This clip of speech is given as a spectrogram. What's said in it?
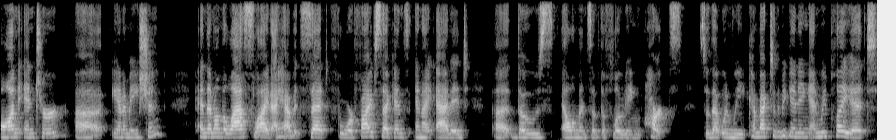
on enter uh, animation. And then on the last slide, I have it set for five seconds and I added uh, those elements of the floating hearts so that when we come back to the beginning and we play it,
